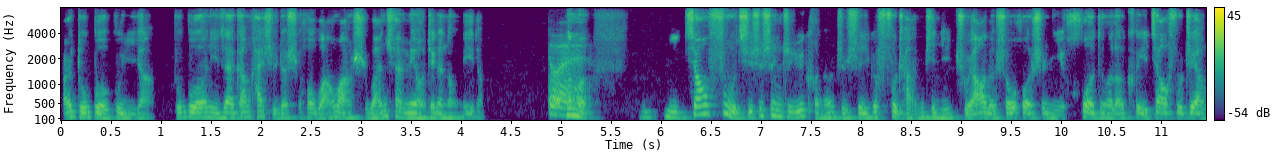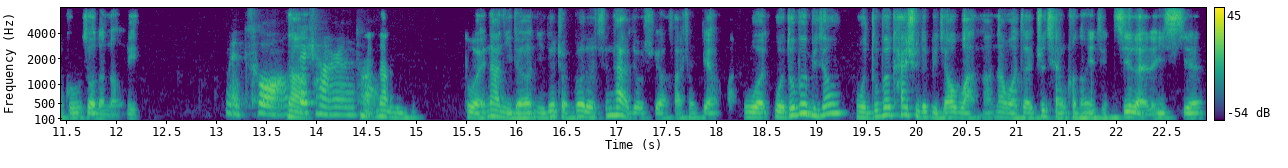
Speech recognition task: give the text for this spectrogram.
而读博不一样，读博你在刚开始的时候，往往是完全没有这个能力的。对。那么，你交付其实甚至于可能只是一个副产品，你主要的收获是你获得了可以交付这样工作的能力。没错，非常认同。那你。对，那你的你的整个的心态就需要发生变化。我我读博比较，我读博开始的比较晚嘛，那我在之前可能已经积累了一些，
